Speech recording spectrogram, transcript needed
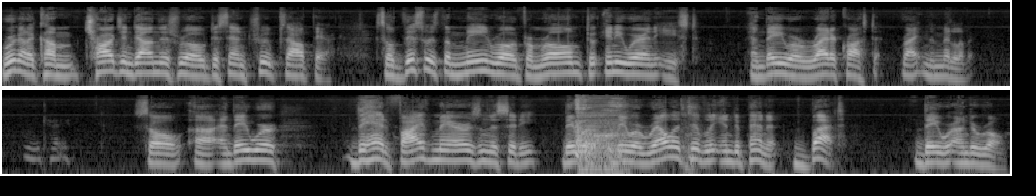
we're going to come charging down this road to send troops out there. So this was the main road from Rome to anywhere in the east, and they were right across it, right in the middle of it. Okay. So, uh, and they were, they had five mayors in the city. They were, they were relatively independent, but they were under Rome.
